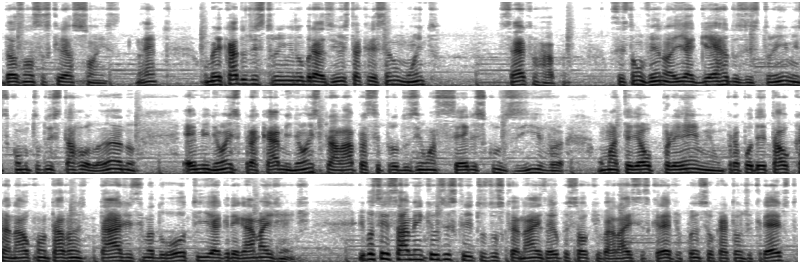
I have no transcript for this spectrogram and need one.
das nossas criações, né? O mercado de streaming no Brasil está crescendo muito, certo, Rapa? Vocês estão vendo aí a guerra dos streamings, como tudo está rolando, é milhões para cá, milhões para lá para se produzir uma série exclusiva, um material premium para poder tal canal contar vantagem em cima do outro e agregar mais gente. E vocês sabem que os inscritos dos canais, aí o pessoal que vai lá e se inscreve, põe o seu cartão de crédito,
